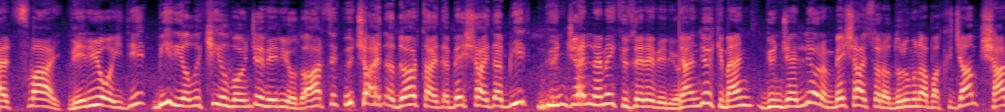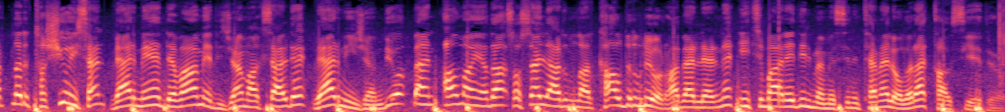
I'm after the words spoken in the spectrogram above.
Arbeitslosengeld 2 veriyor idi. Bir yıl, iki yıl boyunca veriyordu. Artık 3 ayda, 4 ayda, 5 ayda bir güncellemek üzere veriyor. Yani diyor ki ben güncelliyorum 5 ay sonra durumuna bakacağım. Şartları taşıyor isen vermeye devam edeceğim. Aksi halde vermeyeceğim diyor. Ben Almanya'da sosyal yardımlar kaldırılıyor haberlerine itibar edilmemesini temel olarak tavsiye ediyorum.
